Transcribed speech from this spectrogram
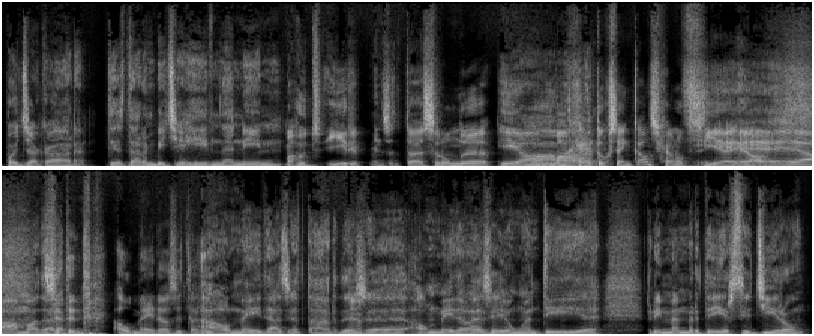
Pogacar. Het is daar een beetje geven en nemen. Maar goed, hier in zijn thuisronde Ja, mag maar- hij toch zijn kans gaan? Of zie je... Ja, ja, maar daar zit Almeida zit daar. Almeida zit daar. Dus eh, Almeida is een jongen die... eh remember de eerste Giro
